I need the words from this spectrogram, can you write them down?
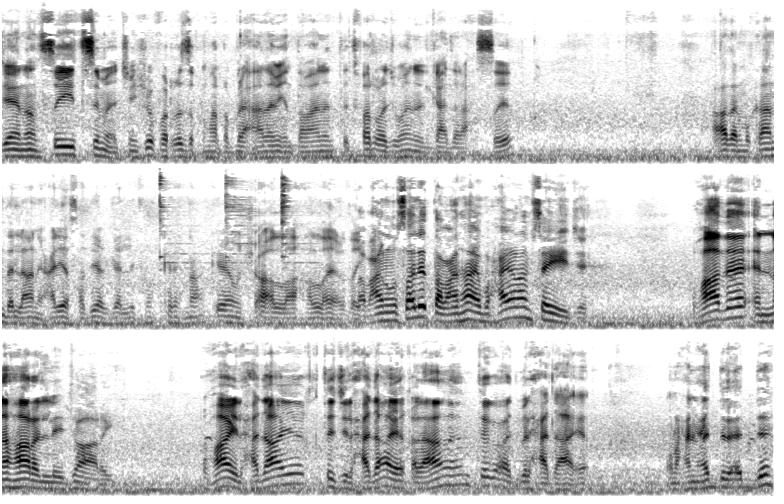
جينا نصيد سمك نشوف الرزق من رب العالمين. طبعا أنت تفرج وين القاعدة راح تصيد. هذا المكان دلاني عليه صديق قال لي توكل هناك وإن شاء الله الله يرضيك. طبعا وصلت طبعا هاي بحيرة مسيجة وهذا النهر اللي جاري. وهاي الحدايق تجي الحدايق العالم تقعد بالحدايق وراح نعد العدة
